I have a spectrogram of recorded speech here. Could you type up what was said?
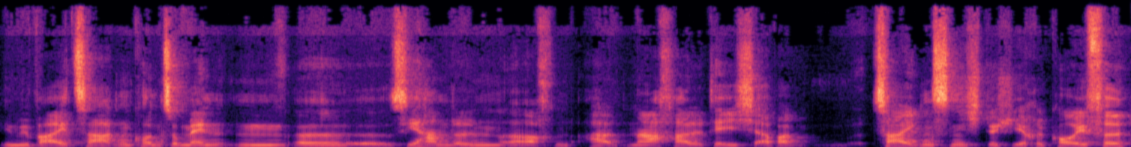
inwieweit sagen Konsumenten, äh, sie handeln nachhaltig, aber zeigen es nicht durch ihre Käufe,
